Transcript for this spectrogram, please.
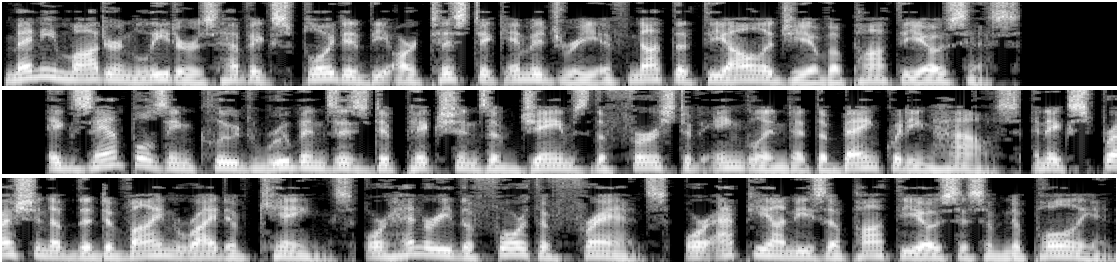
Many modern leaders have exploited the artistic imagery if not the theology of apotheosis. Examples include Rubens's depictions of James I of England at the banqueting house an expression of the divine right of kings or Henry IV of France, or Appiani's apotheosis of Napoleon.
